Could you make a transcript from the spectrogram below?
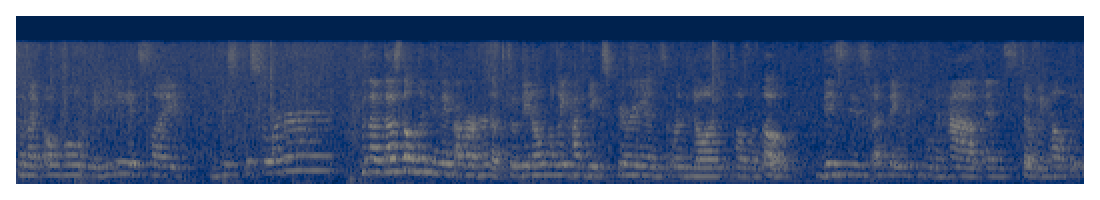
they're like, oh, well, maybe it's like this disorder? Because that, that's the only thing they've ever heard of. So they don't really have the experience or the knowledge that tells them, oh, this is a thing that people can have and still be healthy.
